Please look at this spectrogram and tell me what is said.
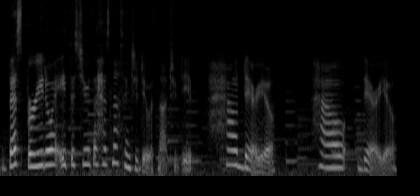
best burrito I ate this year that has nothing to do with Not Too Deep. How dare you? How dare you?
